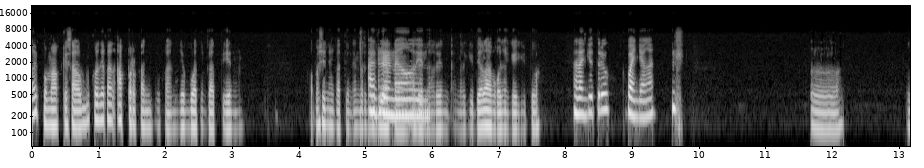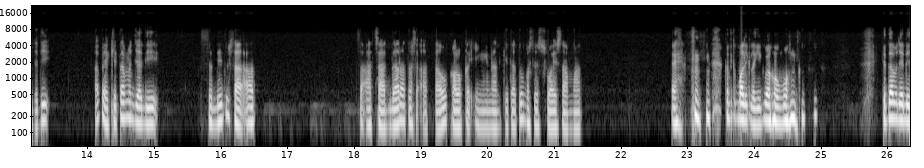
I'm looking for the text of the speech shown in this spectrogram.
eh, pemakai sabu kan dia kan upper kan bukan dia buat ningkatin apa sih ningkatin energi dia kan Adrenalin. adrenalin energi dia lah pokoknya kayak gitu lanjut Bro, kepanjangan. eh jadi apa ya kita menjadi sedih itu saat saat sadar atau saat tahu kalau keinginan kita tuh nggak sesuai sama eh kan kebalik lagi gua ngomong kita menjadi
